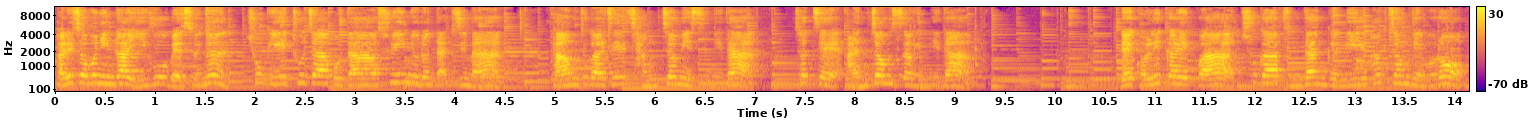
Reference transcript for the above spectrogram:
관리 처분인가 이후 매수는 초기 투자보다 수익률은 낮지만 다음 두 가지 장점이 있습니다. 첫째, 안정성입니다. 내 권리가액과 추가 분담금이 확정되므로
